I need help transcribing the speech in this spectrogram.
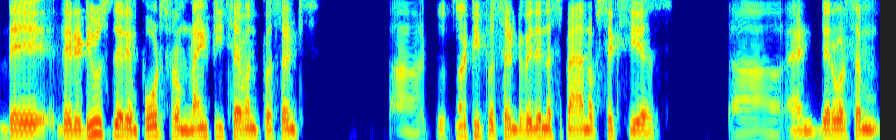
they they reduced their imports from 97% uh, to 30% within a span of six years. Uh, and there were some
